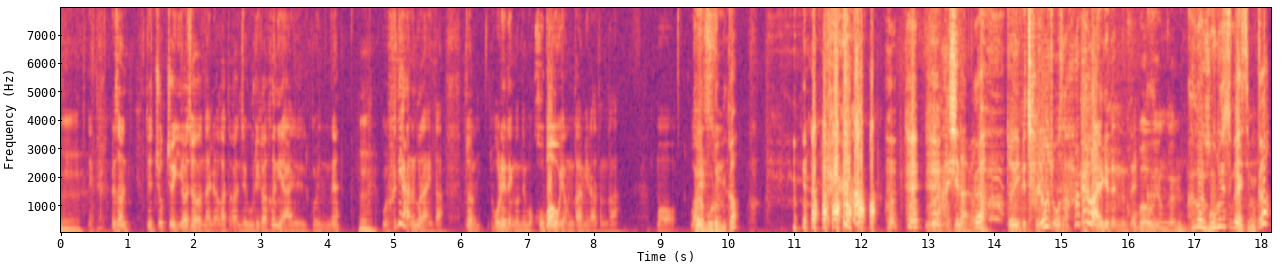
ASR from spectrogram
음. 네. 그래서 이제 쭉쭉 이어져 내려가다가 이제 우리가 흔히 알고 있는 음. 뭐 흔히 아는 건 아니다. 좀 오래된 건데 뭐 고바오 영감이라든가 뭐 그걸 왈수- 모릅니까? 이걸 아시나요? 저는 이게 자료 조사 하다가 알게 됐는데. 고바우 영감이 그걸 모를 수가 있습니까?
